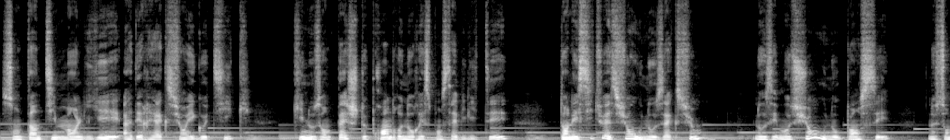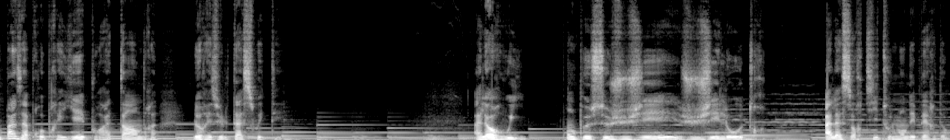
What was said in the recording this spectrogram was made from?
sont intimement liées à des réactions égotiques qui nous empêche de prendre nos responsabilités dans les situations où nos actions, nos émotions ou nos pensées ne sont pas appropriées pour atteindre le résultat souhaité. Alors oui, on peut se juger, juger l'autre. À la sortie, tout le monde est perdant.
